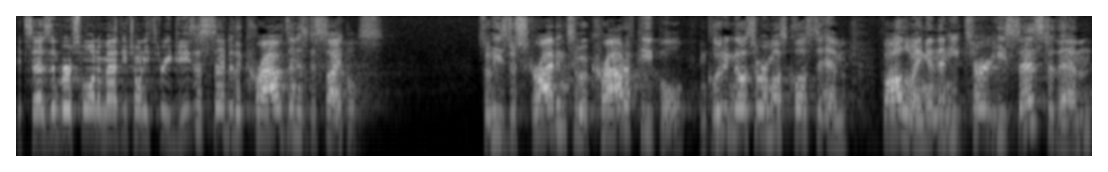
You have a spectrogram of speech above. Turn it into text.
It says in verse 1 of Matthew 23 Jesus said to the crowds and his disciples, so he's describing to a crowd of people, including those who are most close to him, following, and then he, tur- he says to them,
